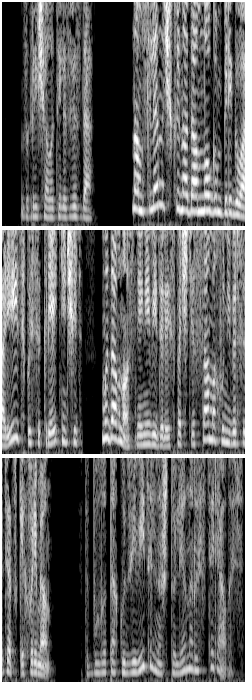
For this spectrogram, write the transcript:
— закричала телезвезда. «Нам с Леночкой надо о многом переговорить, посекретничать. Мы давно с ней не виделись, почти с самых университетских времен». Это было так удивительно, что Лена растерялась.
